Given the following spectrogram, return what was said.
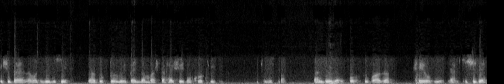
eşi dayanamadı. Dedi ki ya doktor bey benden başka her şeyden korkuyor. dedi. Yani böyle korku bazen şey oluyor. Yani kişide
